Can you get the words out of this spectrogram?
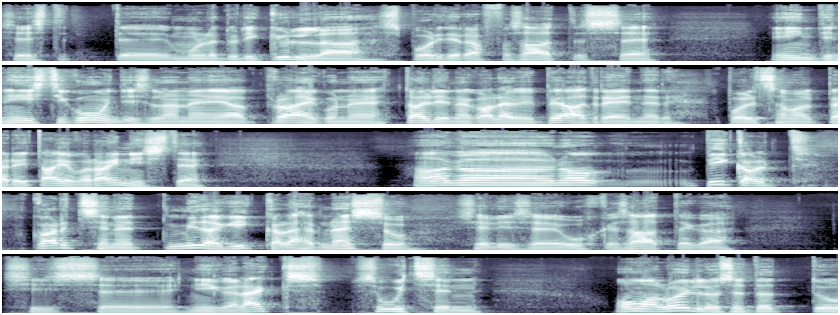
sest et eh, mulle tuli külla spordirahva saatesse endine Eesti koondislane ja praegune Tallinna Kalevi peatreener, Põltsamaalt pärit Aivar Anniste. aga no pikalt kartsin, et midagi ikka läheb nässu sellise uhke saatega, siis eh, nii ka läks, suutsin oma lolluse tõttu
